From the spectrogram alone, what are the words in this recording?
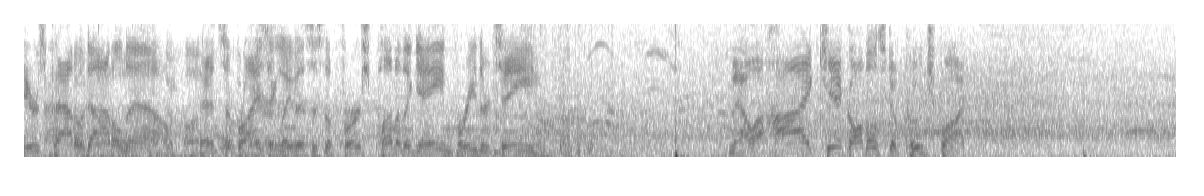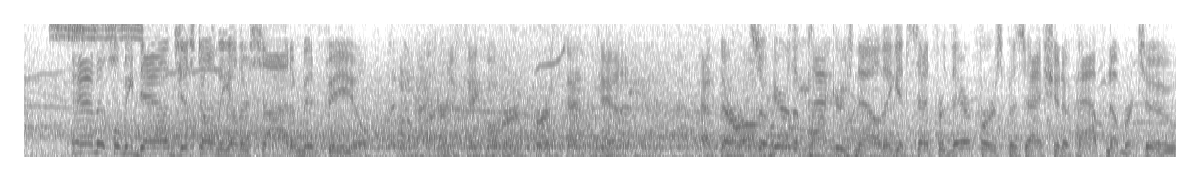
Here's Pat O'Donnell now. And surprisingly, this is the first punt of the game for either team. Now a high kick, almost a pooch punt. And this will be down just on the other side of midfield. The Packers take over first and 10 at their own. So here are the Packers now. They get set for their first possession of half number two.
